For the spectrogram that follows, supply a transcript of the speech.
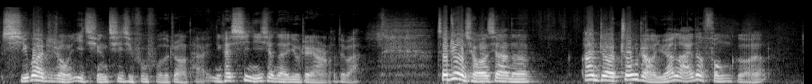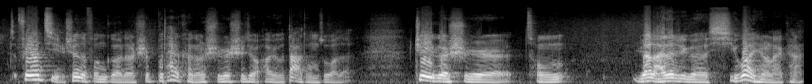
习惯这种疫情起起伏伏的状态。你看悉尼现在又这样了，对吧？在这种情况下呢？按照州长原来的风格，非常谨慎的风格呢，是不太可能十月十九号有大动作的。这个是从原来的这个习惯上来看。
